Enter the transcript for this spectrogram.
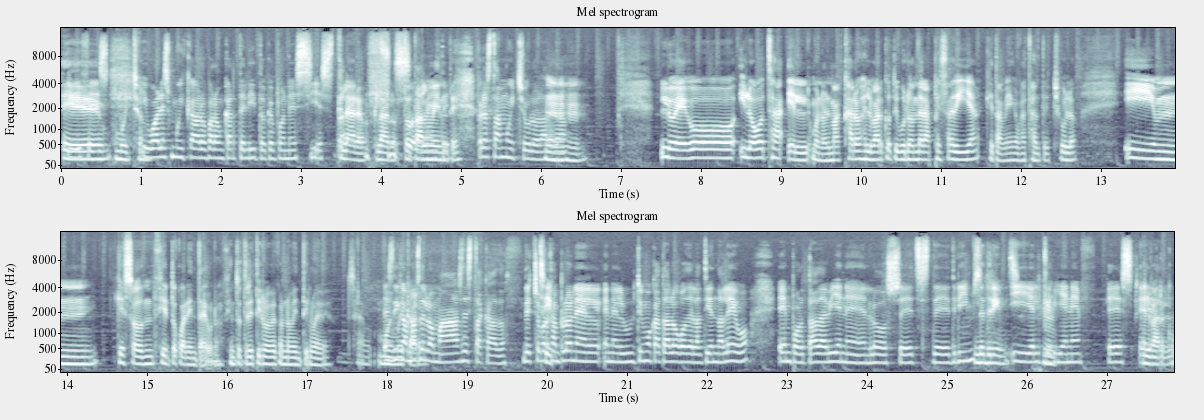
Eh, dices, mucho. igual es muy caro para un cartelito que pone siesta. Claro, claro, totalmente. Pero está muy chulo, la verdad. Luego, y luego está el, bueno, el más caro es el barco tiburón de las pesadillas, que también es bastante chulo. Y mm, que son 140 euros, 139,99. O sea, muy, es muy digamos caro. de lo más destacado. De hecho, por Sí. ejemplo, en el, en el último catálogo de la tienda Lego, en portada vienen los sets de Dreams. Y el que Mm. viene es El barco.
